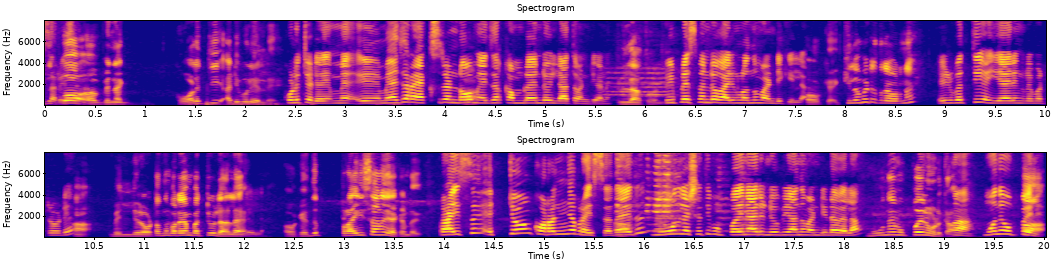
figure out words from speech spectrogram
ഇതിപ്പോ പിന്നെ ക്വാളിറ്റി അടിപൊളിയല്ലേ? ക്വാളിറ്റി മേജർ ആക്സിഡന്റോ മേജർ കംപ്ലൈന്റോ ഇല്ലാത്ത വണ്ടിയാണ്. റീപ്ലേസ്മെന്റോ കാര്യങ്ങളൊന്നും വണ്ടിക്കില്ല. ഓക്കെ കിലോമീറ്റർ എത്ര പറഞ്ഞേ? എഴുപത്തി അയ്യായിരം കിലോമീറ്ററോട് ഓട്ടം എന്ന് പറയാൻ പറ്റൂല അല്ലേ? ഓക്കെ ഇത് പ്രൈസ് ആണ് കേൾക്കേണ്ടത് പ്രൈസ് ഏറ്റവും കുറഞ്ഞ പ്രൈസ് അതായത് മൂന്ന് ലക്ഷത്തി മുപ്പതിനായിരം രൂപയാണ് വണ്ടിയുടെ വില. മൂന്നേ മുപ്പതിന് കൊടുക്കാം. മൂന്ന് മുപ്പതിന്.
